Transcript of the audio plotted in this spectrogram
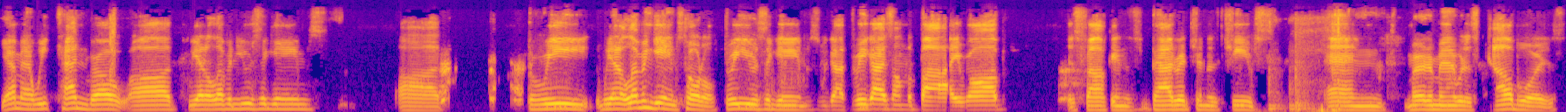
Yeah, man. Week ten, bro. Uh, we had eleven user games. Uh, three. We had eleven games total. Three user games. We got three guys on the bye. Rob, his Falcons. Bad Rich and his Chiefs, and Murder Man with his Cowboys.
